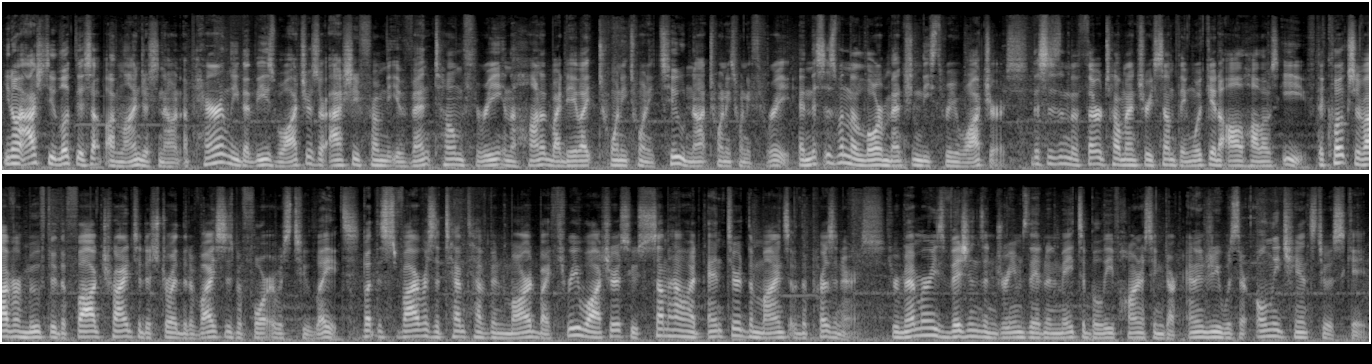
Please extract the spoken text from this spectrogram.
You know, I actually looked this up online just now, and apparently that these watchers are actually from the event Tome 3 in the Haunted by Daylight 2022, not 2023. And this is when the lore mentioned these three watchers. This is in the third tome entry something, Wicked All Hallows Eve. The cloak survivor moved through the fog trying to destroy the devices before it was too late. But the survivor's attempt have been marred by three watchers who somehow had entered the minds of the prisoners. Through memories, visions, and dreams, they had been made to believe harnessing dark energy was their only chance to escape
